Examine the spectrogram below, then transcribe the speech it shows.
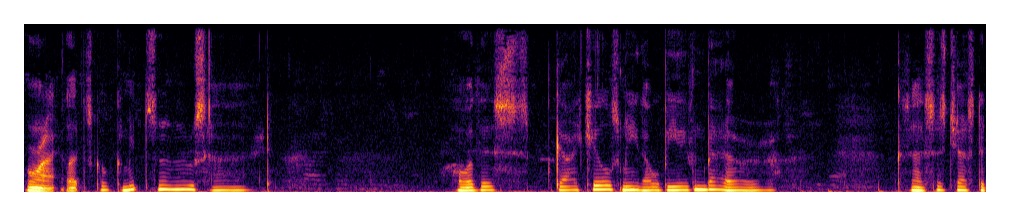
Right, let's go commit suicide. Or this guy kills me, that would be even better. Because this is just a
